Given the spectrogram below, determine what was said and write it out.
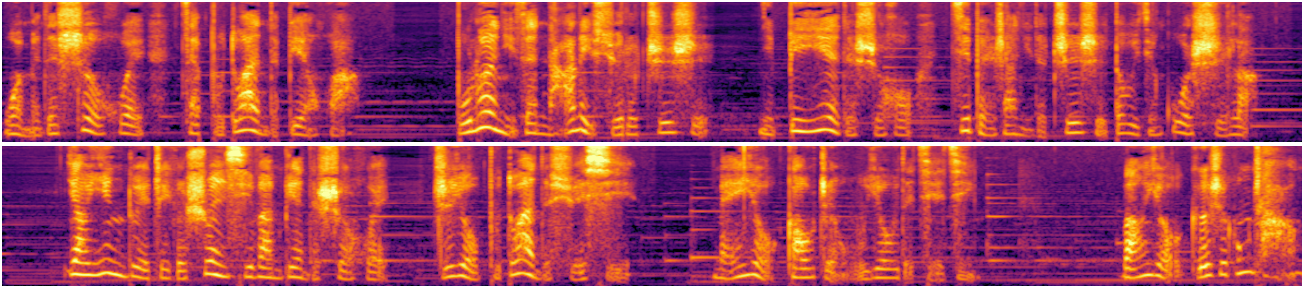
我们的社会在不断的变化，不论你在哪里学了知识，你毕业的时候，基本上你的知识都已经过时了。要应对这个瞬息万变的社会。只有不断的学习，没有高枕无忧的捷径。网友格式工厂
